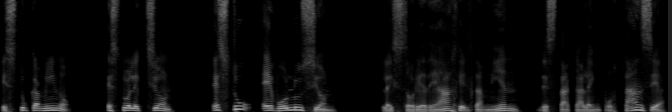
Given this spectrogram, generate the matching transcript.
es tu camino, es tu elección, es tu evolución. La historia de Ángel también destaca la importancia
